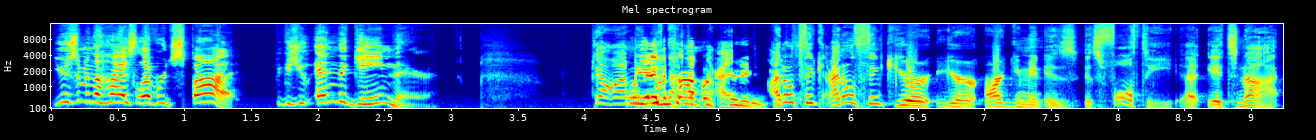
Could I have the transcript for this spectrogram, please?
use him in the highest leverage spot because you end the game there. No, I mean, you have an I-. I don't think I don't think your your argument is is faulty. Uh, it's not.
